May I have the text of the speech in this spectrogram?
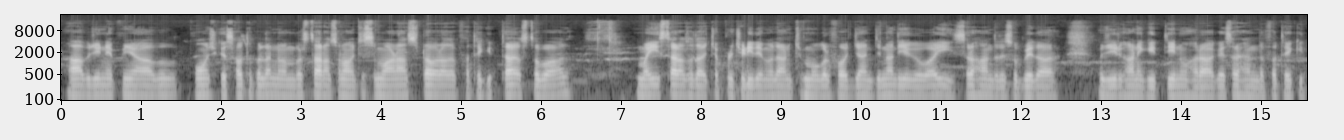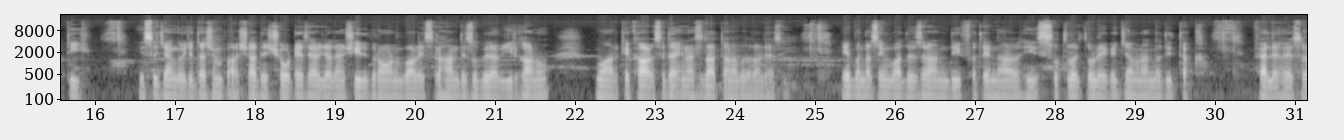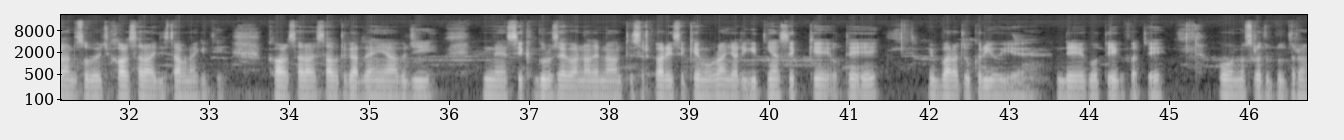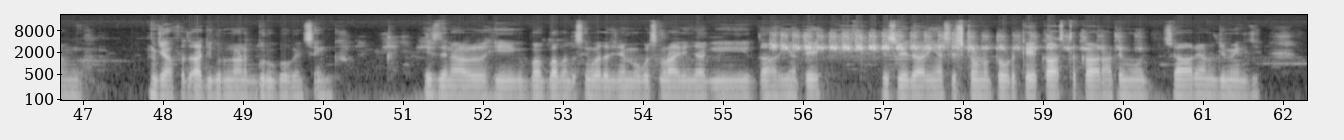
ਆਪ ਜੀ ਨੇ ਪੰਜਾਬ ਪਹੁੰਚ ਕੇ ਸਭ ਤੋਂ ਪਹਿਲਾਂ ਨਵੰਬਰ 1709 ਵਿੱਚ ਸਮਾਣਾ ਸਟੋਰਾ ਦਾ ਫਤਿਹ ਕੀਤਾ। ਉਸ ਤੋਂ ਬਾਅਦ ਮਈ 1700 ਦਾ ਚੱਪੜ ਚਿੜੀ ਦੇ ਮੈਦਾਨ 'ਚ ਮੁਗਲ ਫੌਜਾਂ ਜਿਨ੍ਹਾਂ ਦੀ ਅਗਵਾਈ ਸਰਹੰਦ ਦੇ ਸੂਬੇਦਾਰ ਵਜ਼ੀਰ ਖਾਨ ਨੇ ਕੀਤੀ ਨੂੰ ਹਰਾ ਕੇ ਸਰਹੰਦ ਫਤਿਹ ਕੀਤੀ। ਇਸ ਜੰਗ ਵਿੱਚ ਦਸ਼ਮ ਪਾਤਸ਼ਾਹ ਦੇ ਛੋਟੇ ਸਾਹਿਬਜ਼ਾਦਿਆਂ ਨੂੰ ਸ਼ਹੀਦ ਕਰਾਉਣ ਵਾਲੇ ਸਰਹੰਦ ਦੇ ਸੂਬੇਦਾਰ ਵਜ਼ੀਰ ਖਾਨ ਨੂੰ ਮਾਰ ਕੇ ਖਾਲਸੇ ਦਾ ਇਹਨਾਂ ਸਿਧਾਂਤਾਂ ਦਾ ਬਦਲਾ ਲਿਆ ਸੀ। ਇਹ ਬੰਦਾ ਸਿੰਘ ਬਹਾਦਰ ਸਰਹੰਦ ਦੀ ਫਤਿਹ ਨਾਲ ਹੀ ਸਤਲੁਜ ਤੋਂ ਲੈ ਕੇ ਜਮਨਾ ਨਦੀ ਤੱਕ ਫੈਲੇ ਹੋਏ ਸਰਹੰਦ ਸੂਬੇ ਵਿੱਚ ਖਾਲਸਾ ਰਾਜ ਦੀ ਸਥਾਪਨਾ ਕੀਤੀ। ਖਾਲਸਾ ਰਾਜ ਸਥਾਪਿਤ ਕਰਦਿਆਂ ਹੀ ਆਪ ਜੀ ਨੇ ਸਿੱਖ ਗੁਰੂ ਸਾਹਿਬਾਨਾਂ ਦੇ ਨਾਮ ਤੇ ਸਰਕਾਰੀ ਸਿੱਕੇ ਮੋਹਰਾਂ ਜਾਰੀ ਕੀਤੀਆਂ। ਸਿੱਕੇ ਉੱਤੇ ਇਹ ਇਬਾਰਤ ਉਕਰੀ ਹੋਈ ਹੈ। ਦੇਗੋ ਤੇਗ ਫਤਿਹ ਉਹ ਨੁਸਰਤ ਬੁਦਰੰਗ ਜਾਫਤ ਅੱਜ ਗੁਰੂ ਨਾਨਕ ਗੁਰੂ ਗੋਬਿੰਦ ਸਿੰਘ। ਇਸ ਦੇ ਨਾਲ ਹੀ ਬਾਬਾ ਬੰਦਾ ਸਿੰਘ ਬਹਾਦਰ ਜੀ ਨੇ ਮੁਗਲ ਸਮਰਾਜ ਦੀਆਂ ਜਾਗੀਰਦਾਰੀਆਂ ਤੇ ਇਸ ਸਿਸਟਮ ਨੂੰ ਤੋੜ ਕੇ ਕਾਸ਼ਤਕਾਰਾਂ ਤੇ ਮੁਜ਼ਾਹਰਿਆਂ ਨੂੰ ਜ਼ਮੀਨ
